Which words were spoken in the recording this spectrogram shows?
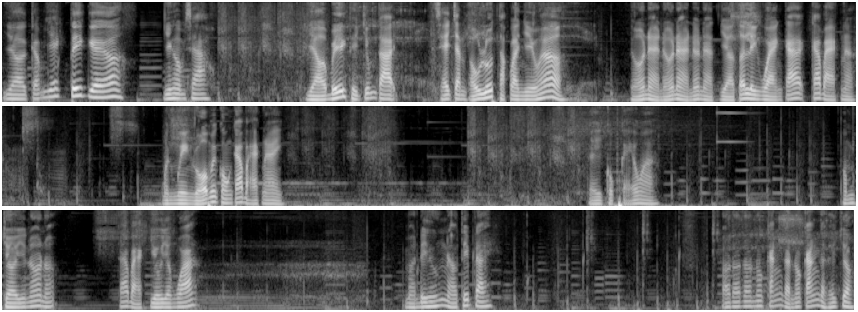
Giờ cảm giác tiếc ghê á. Nhưng không sao. Giờ biết thì chúng ta sẽ tranh thủ lút thật là nhiều ha. Nữa nè nữa nè nữa nè. Giờ tới liên hoàn cá cá bạc nè. Mình nguyền rủa mấy con cá bạc này. Đi cục kẹo à. Không chơi với nó nữa. Cá bạc vô dân quá. Mà đi hướng nào tiếp đây? Đó đó đó nó cắn kìa nó cắn kìa thấy chưa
